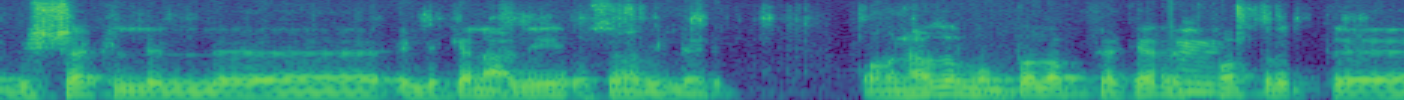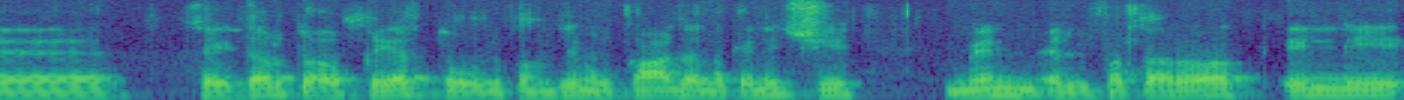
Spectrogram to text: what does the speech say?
بالشكل اللي كان عليه أسامة بن لادن. ومن هذا المنطلق فكانت فترة سيطرته أو قيادته لتنظيم القاعدة ما كانتش من الفترات اللي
